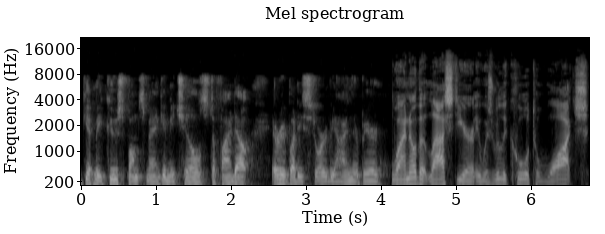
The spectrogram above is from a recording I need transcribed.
give me goosebumps, man, give me chills to find out everybody's story behind their beard. Well, I know that last year it was really cool to watch.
